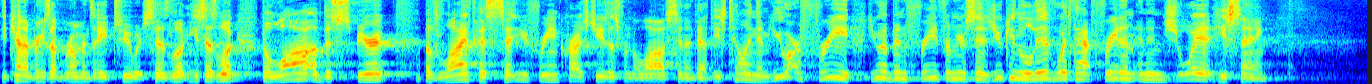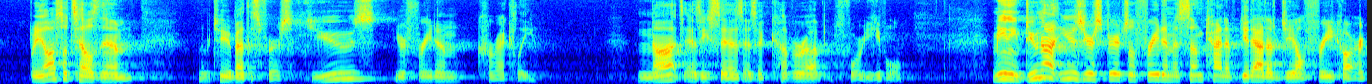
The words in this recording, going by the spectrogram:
he kind of brings up Romans 8 2, which says, Look, he says, Look, the law of the Spirit of life has set you free in Christ Jesus from the law of sin and death. He's telling them, You are free. You have been freed from your sins. You can live with that freedom and enjoy it, he's saying. But he also tells them, number two, about this verse use your freedom correctly, not, as he says, as a cover up for evil. Meaning, do not use your spiritual freedom as some kind of get out of jail free card.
